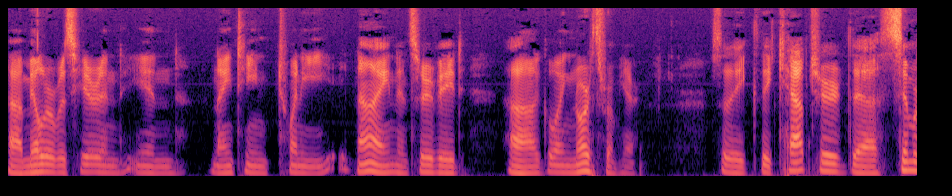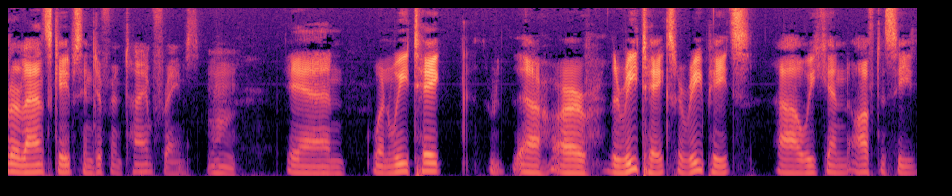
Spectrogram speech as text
uh, Miller was here in in 1929 and surveyed uh, going north from here. So they they captured similar landscapes in different time frames. Mm-hmm. And when we take uh, our the retakes or repeats, uh, we can often see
